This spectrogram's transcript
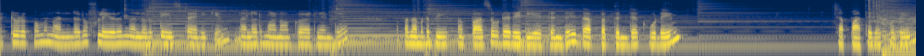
ഇട്ട് കൊടുക്കുമ്പോൾ നല്ലൊരു ഫ്ലേവറും നല്ലൊരു ടേസ്റ്റ് ആയിരിക്കും. നല്ലൊരു മണമൊക്കെ വരുന്നുണ്ട്. അപ്പോൾ നമ്മുടെ ബീഫ് മപ്പാസ് ഇവിടെ റെഡി ആയിട്ടുണ്ട്. ഇത് അപ്പത്തിന്റെ കൂടെയും ചപ്പാത്തിയുടെ കൂടെയും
